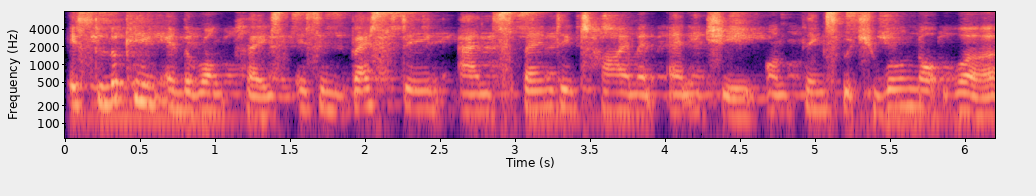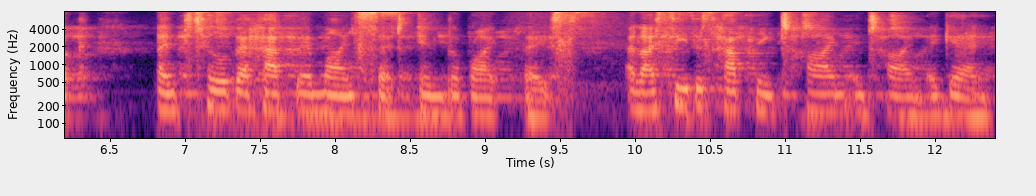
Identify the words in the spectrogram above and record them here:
It's looking in the wrong place. It's investing and spending time and energy on things which will not work until they have their mindset in the right place. And I see this happening time and time again.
